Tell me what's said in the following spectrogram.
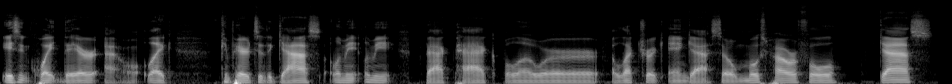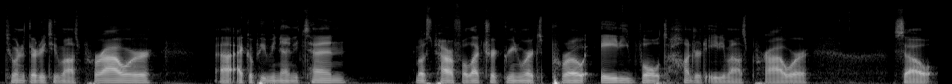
isn't quite there at all. Like compared to the gas. Let me let me backpack blower electric and gas. So most powerful gas 232 miles per hour. Uh, Echo PB 9010 most powerful electric Greenworks Pro 80 volt 180 miles per hour. So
